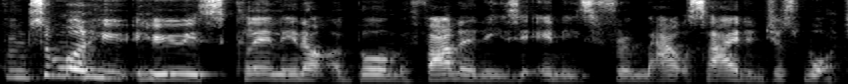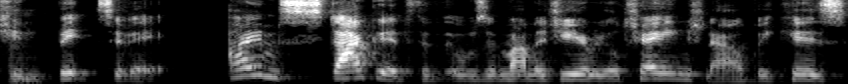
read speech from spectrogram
from someone who, who is clearly not a Bournemouth fan and he's, and he's from outside and just watching mm-hmm. bits of it. I am staggered that there was a managerial change now because,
